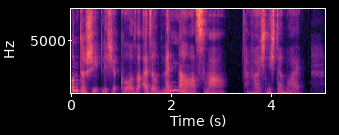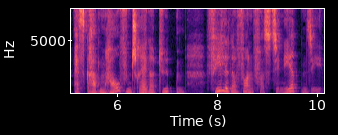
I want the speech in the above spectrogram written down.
unterschiedliche Kurse, also wenn da was war, dann war ich nicht dabei. Es gab einen Haufen schräger Typen. Viele davon faszinierten sie.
